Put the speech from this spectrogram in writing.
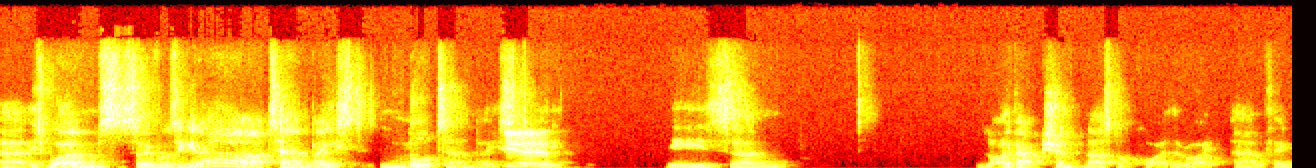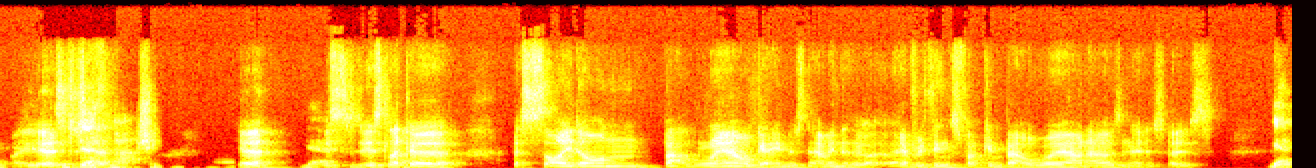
uh, it's Worms. So everyone's thinking, ah, turn based. It's not turn based. Yeah. It is um, live action. No, that's not quite the right uh, thing. Yeah, it's, it's a death matching. Yeah, yeah. It's it's like a a side on battle royale game, isn't it? I mean, everything's fucking battle royale now, isn't it? So it's yeah.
